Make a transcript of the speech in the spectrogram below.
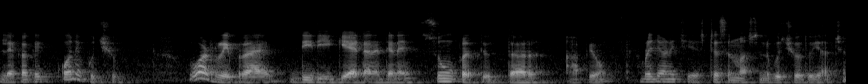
લેખકે કોને પૂછ્યું? વોટ રિપ્લાય ડી ડી ગેટ અને તેણે શું પ્રત્યુત્તર આપ્યો? આપણે જાણીએ છીએ સ્ટેશન માસ્ટરને પૂછ્યું હતું, યાદ છે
